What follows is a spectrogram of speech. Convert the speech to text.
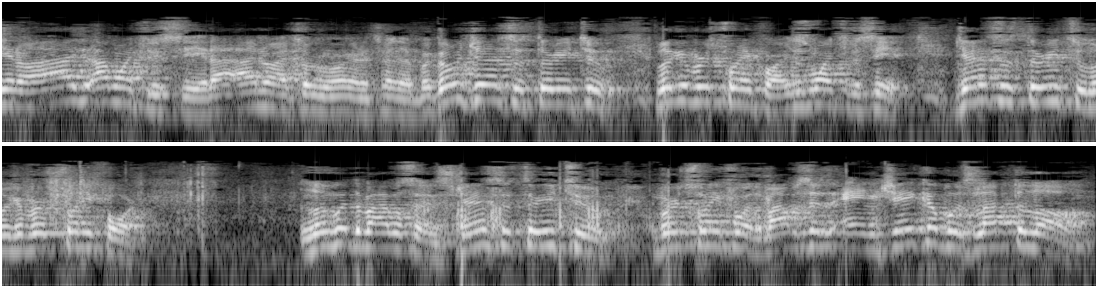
you know, I, I want you to see it. I, I know I told you we weren't going to turn there, but go to Genesis 32. Look at verse 24. I just want you to see it. Genesis 32, look at verse 24. Look what the Bible says. Genesis 32, verse 24. The Bible says, And Jacob was left alone.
